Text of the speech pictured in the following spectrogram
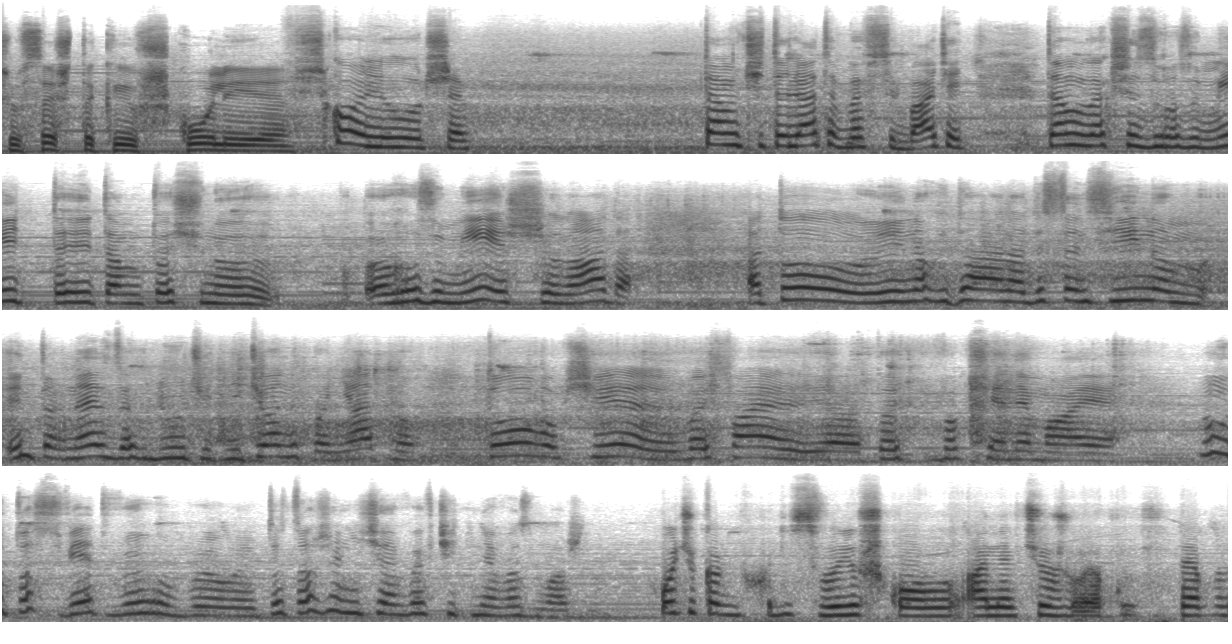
Чи все ж таки в школі? В школі краще. Там вчителя тебе всі бачать, там легше зрозуміти, ти там точно розумієш, що треба. А то іноді на дистанційному інтернет заглючить, нічого не понятно. То взагалі Wi-Fi е, то взагалі немає. Ну, то світ вирубили, то теж нічого вивчити невозможно. Хочу как бы ходить в свою школу, а не в чужу якусь. Треба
